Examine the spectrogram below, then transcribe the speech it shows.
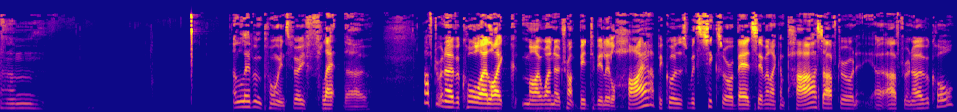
Um, 11 points, very flat though. After an overcall, I like my one no trump bid to be a little higher because with six or a bad seven, I can pass after an uh, after an overcall.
